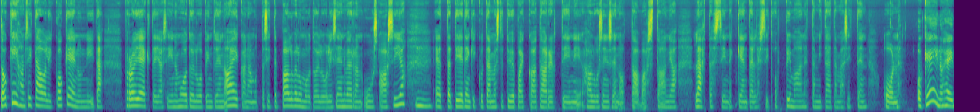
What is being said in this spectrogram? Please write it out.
Tokihan sitä oli kokenut niitä projekteja siinä muotoiluopintojen aikana, mutta sitten palvelumuotoilu oli sen verran uusi asia, mm. että tietenkin kun tämmöistä työpaikkaa tarjottiin, niin halusin sen ottaa vastaan ja lähteä sinne kentälle sitten oppimaan, että mitä tämä sitten on. Okei, no hei,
